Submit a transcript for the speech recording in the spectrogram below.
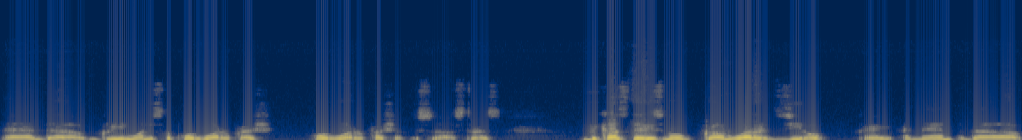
and the green one is the pore water pressure. Pore water pressure is uh, stress because there is no groundwater at zero okay and then the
